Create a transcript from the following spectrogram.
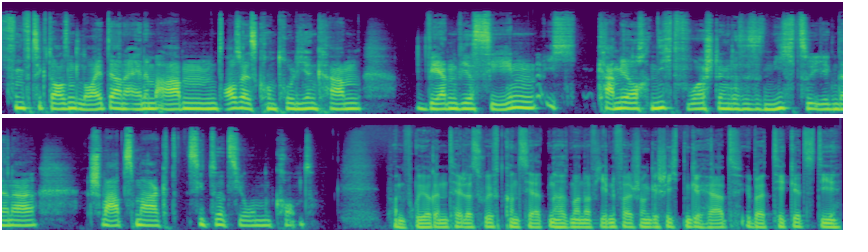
50.000 Leute an einem Abend Ausweis kontrollieren kann, werden wir sehen. Ich kann mir auch nicht vorstellen, dass es nicht zu irgendeiner Schwarzmarktsituation kommt. Von früheren Taylor Swift-Konzerten hat man auf jeden Fall schon Geschichten gehört über Tickets, die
